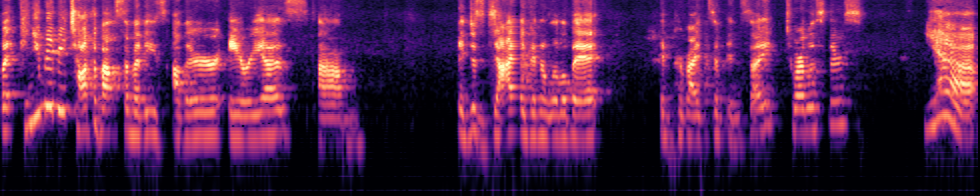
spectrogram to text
but can you maybe talk about some of these other areas um, and just dive in a little bit and provide some insight to our listeners? Yeah.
